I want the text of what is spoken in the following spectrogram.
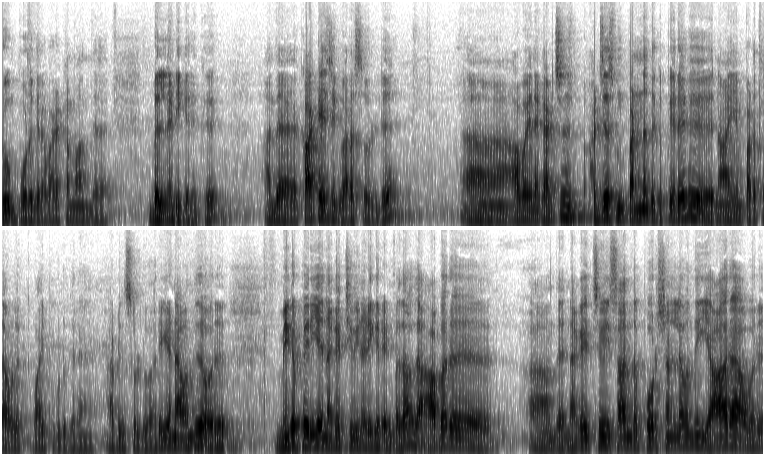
ரூம் போடுகிற வழக்கமாக அந்த பெல் நடிகருக்கு அந்த காட்டேஜுக்கு வர சொல்லிட்டு அவள் எனக்கு அட்ஜஸ்ட் அட்ஜஸ்ட்மெண்ட் பண்ணதுக்கு பிறகு நான் என் படத்தில் அவளுக்கு வாய்ப்பு கொடுக்குறேன் அப்படின்னு சொல்லுவார். ஏன்னா வந்து அவர் மிகப்பெரிய நகைச்சுவை நடிகர் என்பதால் அவர் அந்த நகைச்சுவை சார்ந்த போர்ஷனில் வந்து யாரை அவர்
